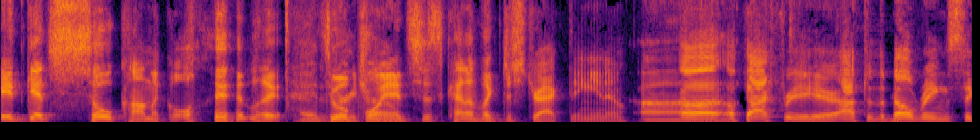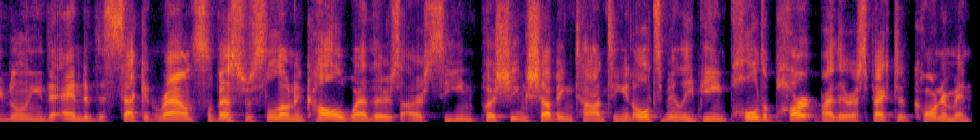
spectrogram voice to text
it gets so comical like It's to a point. true. It's just kind of like distracting, you know. Uh, a fact for you here. After the bell rings signaling the end of the second round, Sylvester Stallone and Carl Weathers are seen pushing, shoving, taunting, and ultimately being pulled apart by their respective cornermen.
